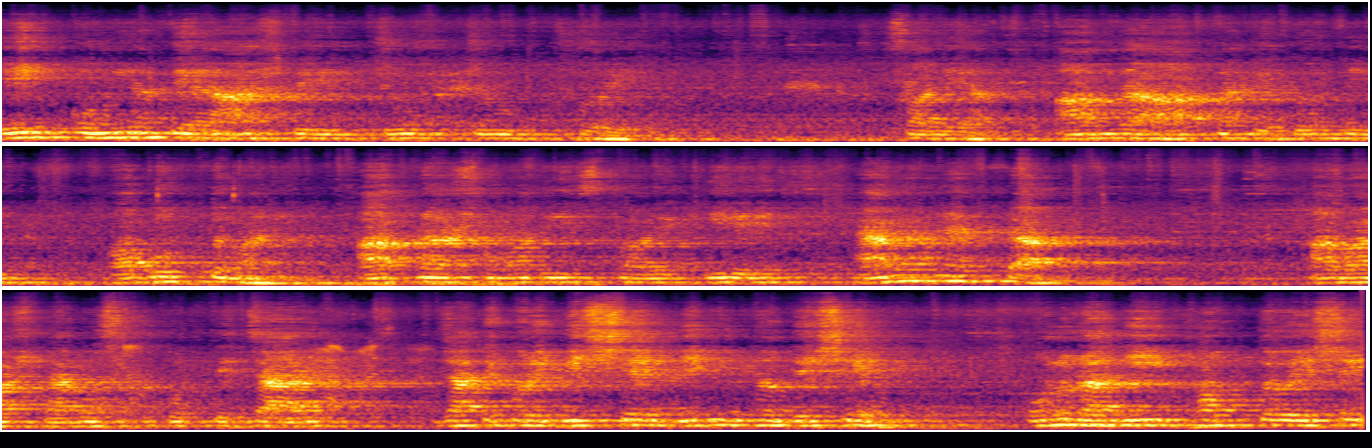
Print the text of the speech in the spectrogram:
এই কমিয়াতে আসবে যুগ যুগ ধরে ফলে আমরা আপনাকে দৈনিক অবর্তমানে আপনার সমাধিস্থলে ঘিরে এমন একটা আবাস ব্যবস্থা করতে চাই, যাতে করে বিশ্বের বিভিন্ন দেশে অনুরাগী ভক্ত এসে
